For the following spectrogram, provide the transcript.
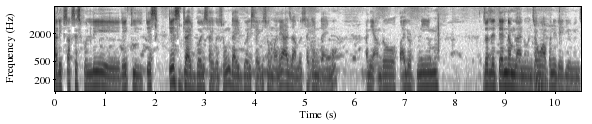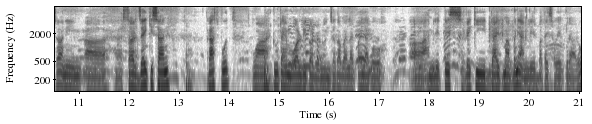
तारिक successfully recce test test drive गरिसकेको छौँ डाइभ गरिसकेको छौँ भने आज हाम्रो सेकेन्ड टाइम हो। अनि हाम्रो पाइलट निम जसले टेन्डम लानुहुन्छ उहाँ पनि रेडी हुनुहुन्छ। अनि सर जय किसान राजपुत उहाँ टु टाइम वर्ल्ड रेकर्ड हुनुहुन्छ। तपाईँलाई पहिलाको हामीले टेस्ट रेकी डाइटमा पनि हामीले बताइसकेको कुराहरू।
